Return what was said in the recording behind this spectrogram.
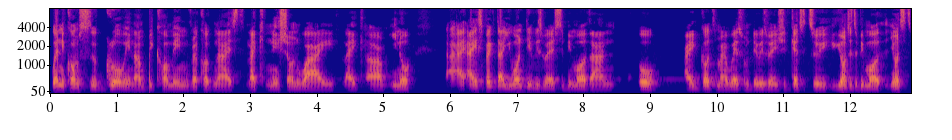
when it comes to growing and becoming recognized like nationwide, like um, you know, I, I expect that you want Davies Wares to be more than oh, I got my wares from Davies Wares. You should get it to. You want it to be more. You want it. To,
